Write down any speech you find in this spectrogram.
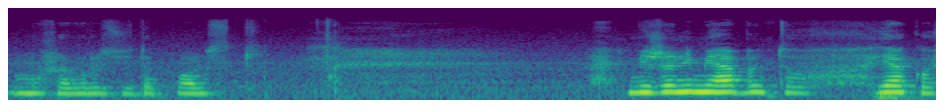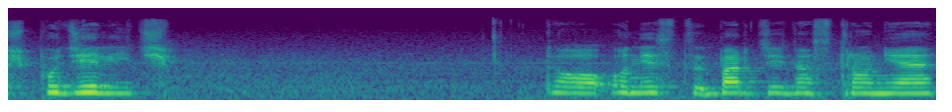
Muszę wrócić do Polski jeżeli miałabym to jakoś podzielić, to on jest bardziej na stronie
